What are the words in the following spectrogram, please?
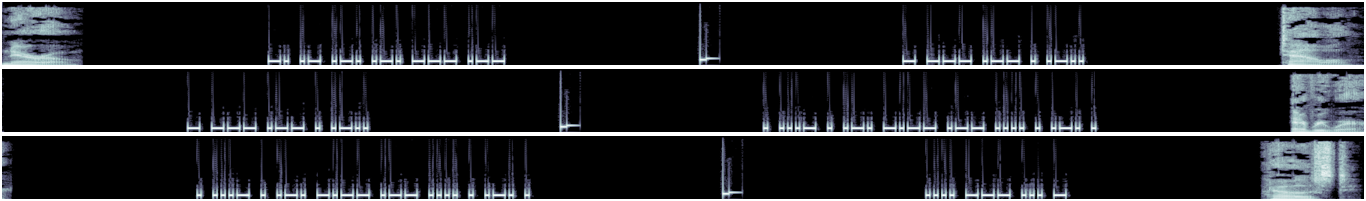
Narrow. Towel. Everywhere. Host.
